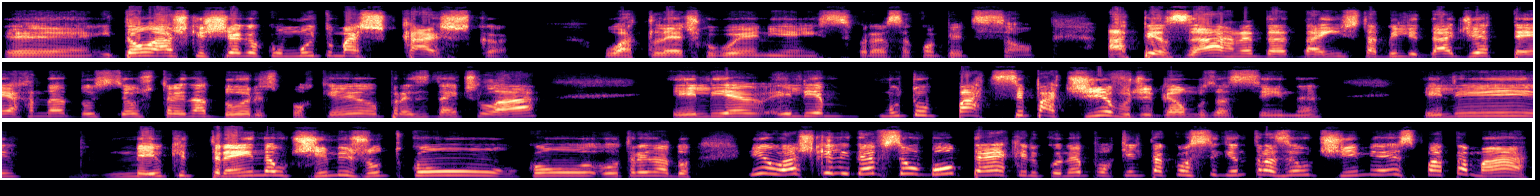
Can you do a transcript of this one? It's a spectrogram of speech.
É, então, acho que chega com muito mais casca o Atlético Goianiense para essa competição. Apesar né, da, da, instabilidade eterna dos seus treinadores, porque o presidente lá ele é, ele é muito participativo, digamos assim, né? Ele meio que treina o time junto com, com o, treinador. E eu acho que ele deve ser um bom técnico, né? Porque ele está conseguindo trazer o time a esse patamar,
